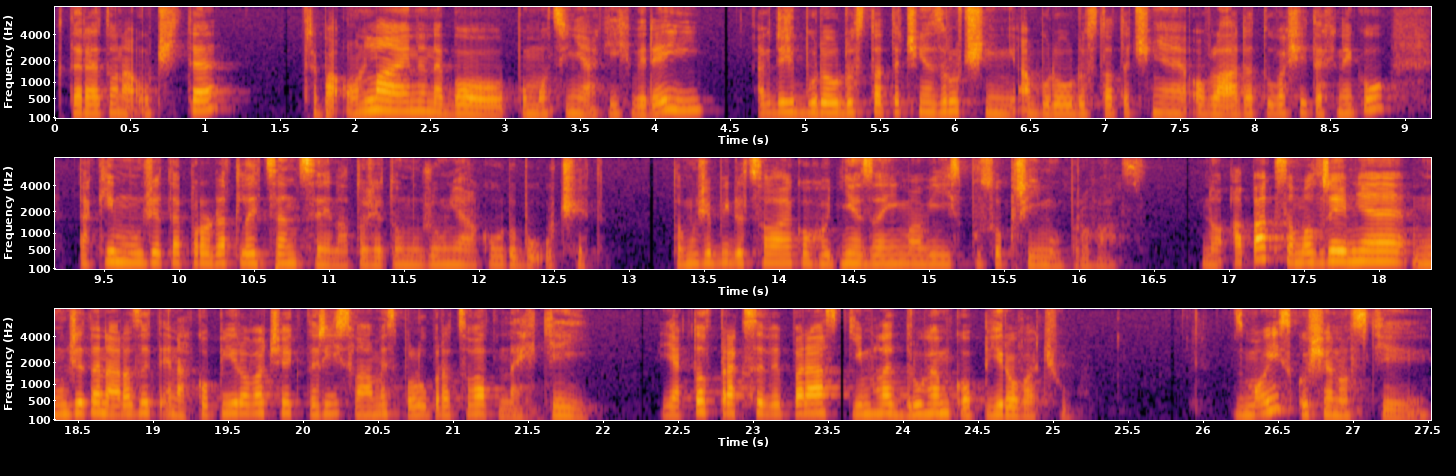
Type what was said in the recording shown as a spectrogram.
které to naučíte, třeba online nebo pomocí nějakých videí. A když budou dostatečně zruční a budou dostatečně ovládat tu vaši techniku, tak jim můžete prodat licenci na to, že to můžou nějakou dobu učit. To může být docela jako hodně zajímavý způsob příjmu pro vás. No a pak samozřejmě můžete narazit i na kopírovače, kteří s vámi spolupracovat nechtějí. Jak to v praxi vypadá s tímhle druhem kopírovačů? Z mojí zkušenosti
